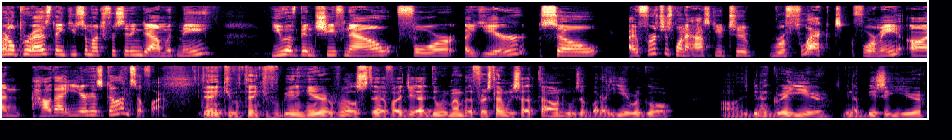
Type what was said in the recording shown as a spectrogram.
Colonel Perez, thank you so much for sitting down with me. You have been chief now for a year, so I first just want to ask you to reflect for me on how that year has gone so far. Thank you. Thank you for being here as well, Steph. I, yeah, I do remember the first time we sat down, it was about a year ago. Uh, it's been a great year, it's been a busy year.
